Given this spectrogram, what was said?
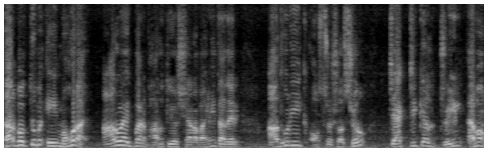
তার বক্তব্য এই মহড়ায় আরও একবার ভারতীয় সেনাবাহিনী তাদের আধুনিক অস্ত্রশস্ত্র ট্যাকটিক্যাল ড্রিল এবং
